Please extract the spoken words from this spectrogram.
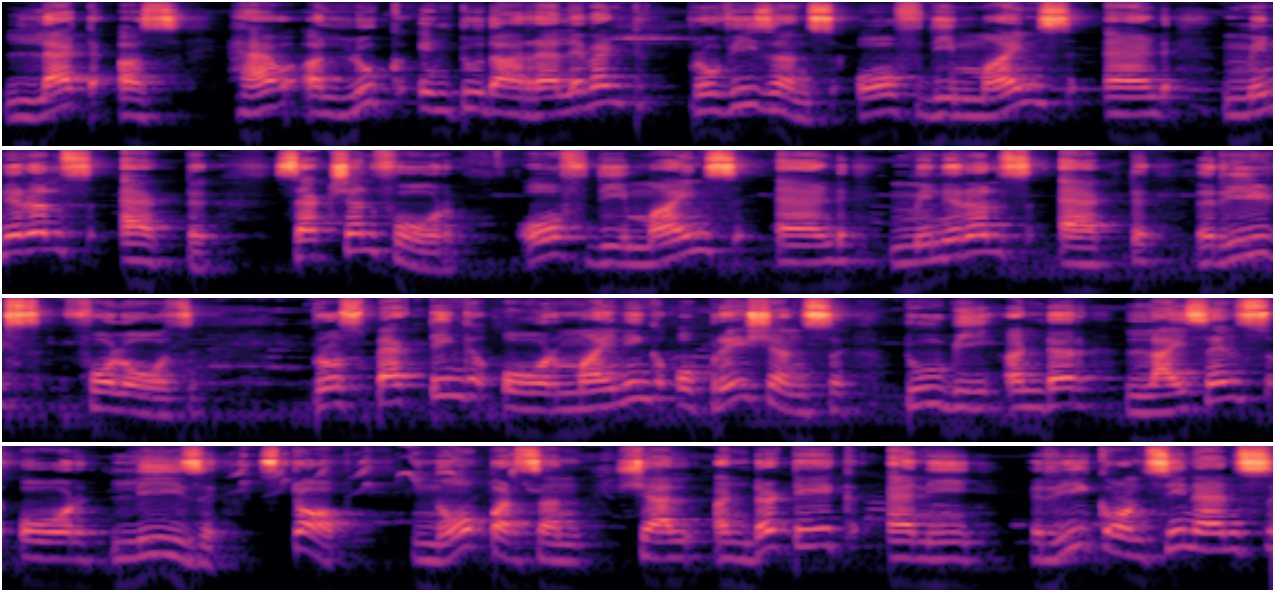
let us have a look into the relevant provisions of the Mines and Minerals Act. Section 4 of the Mines and Minerals Act reads follows prospecting or mining operations to be under license or lease stop no person shall undertake any reconnaissance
